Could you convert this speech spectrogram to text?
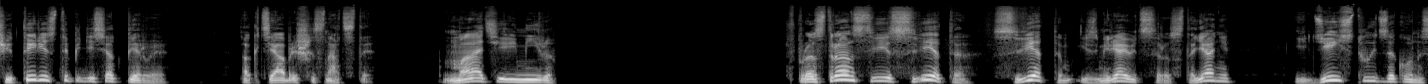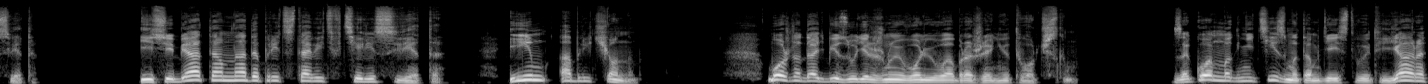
451. Октябрь 16. Матери мира. В пространстве света светом измеряются расстояния и действуют законы света. И себя там надо представить в теле света, им облеченным. Можно дать безудержную волю воображению творческому. Закон магнетизма там действует яро,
